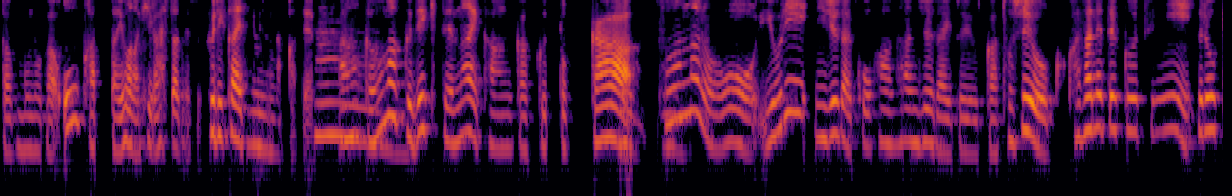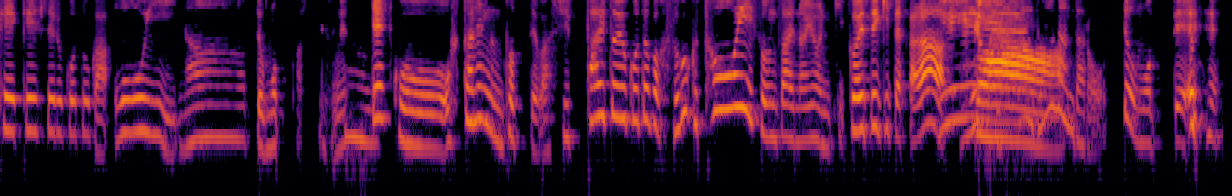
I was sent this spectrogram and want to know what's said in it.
たものが多かったような気がしたんです。振り返ってる中で。うん、なんかうまくできてない感覚とか、うん、そんなのをより20代後半30代というか、年を重ねていくうちに、それを経験してることが多いなーって思ったんですね。うん、で、こう、お二人にとっては失敗という言葉がすごく遠い存在のように聞こえてきたから、えー、実際どうなんだろうって思って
